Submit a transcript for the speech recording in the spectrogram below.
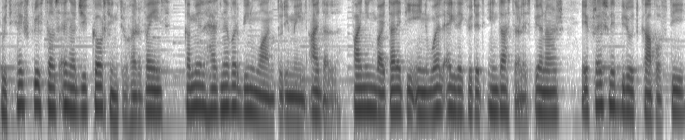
With hex crystal's energy coursing through her veins, Camille has never been one to remain idle, finding vitality in well-executed industrial espionage, a freshly brewed cup of tea,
